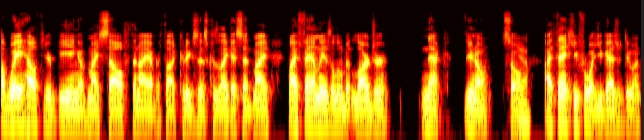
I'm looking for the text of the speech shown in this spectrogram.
a way healthier being of myself than I ever thought could exist. Because, like I said, my my family is a little bit larger neck, you know. So yeah. I thank you for what you guys are doing.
